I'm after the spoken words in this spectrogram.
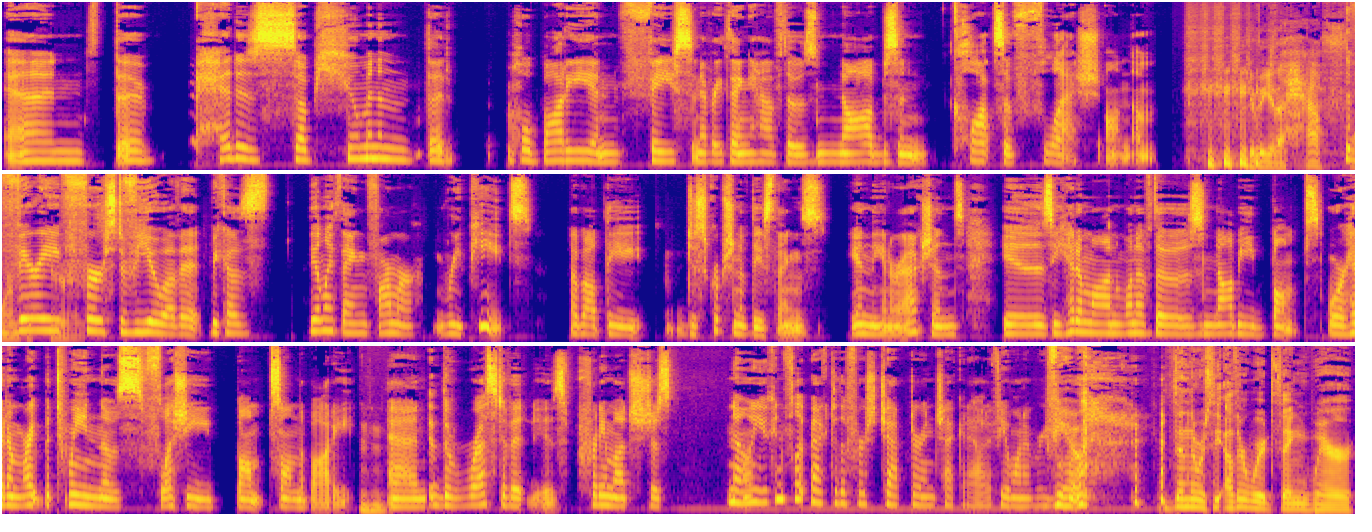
And the head is subhuman and the whole body and face and everything have those knobs and clots of flesh on them. giving it a half the very appearance. first view of it because the only thing Farmer repeats about the description of these things in the interactions is he hit him on one of those knobby bumps or hit him right between those fleshy bumps on the body. Mhm. And the rest of it is pretty much just no, you can flip back to the first chapter and check it out if you want to review. Then there was the other weird thing where,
